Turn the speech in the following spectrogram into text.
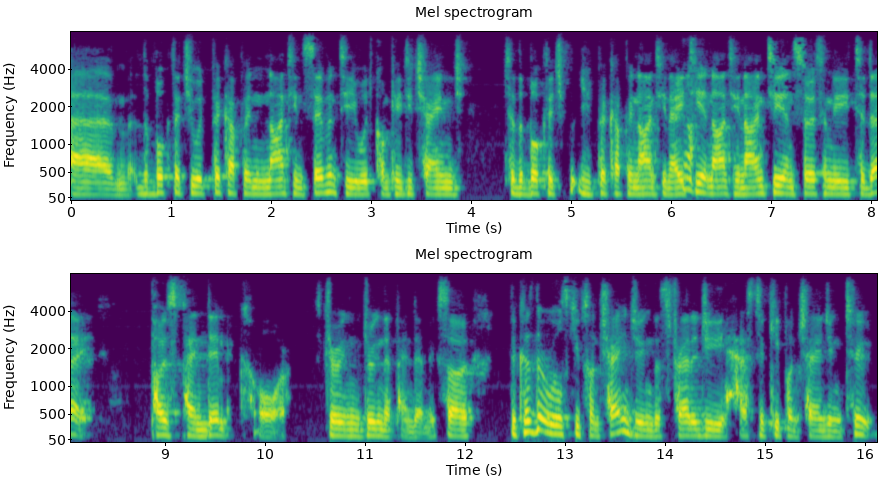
um, the book that you would pick up in 1970 would completely change to the book that you pick up in 1980 and 1990, and certainly today, post-pandemic or during during the pandemic. So because the rules keeps on changing, the strategy has to keep on changing too.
